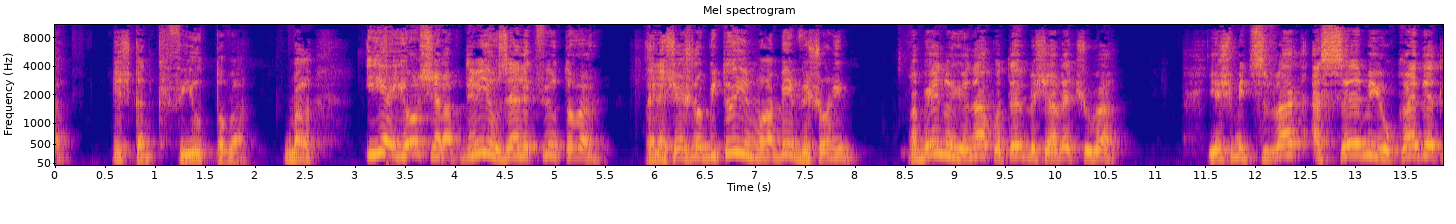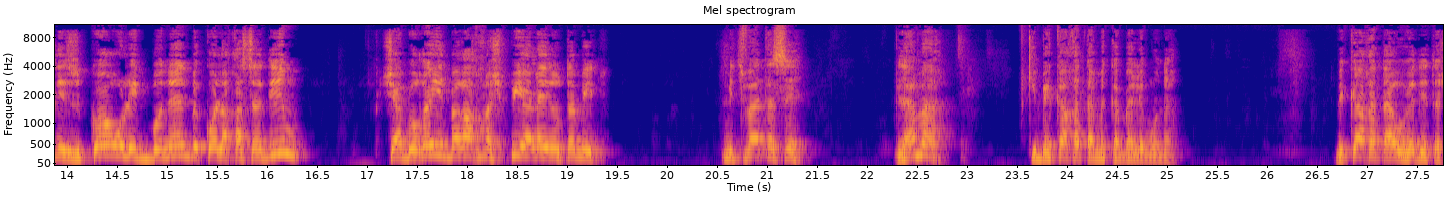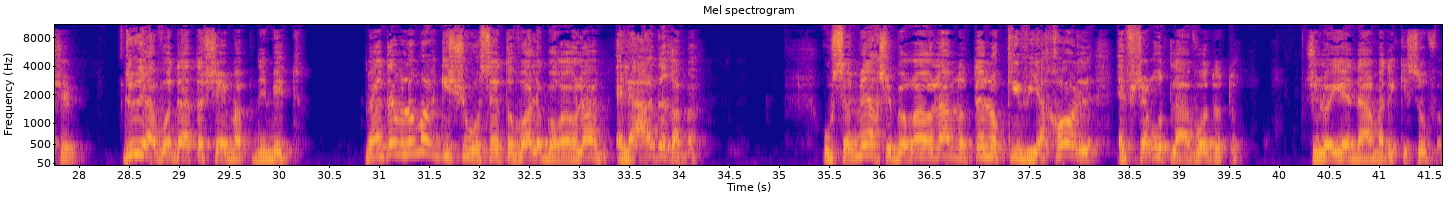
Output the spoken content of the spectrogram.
יש כאן כפיות טובה. כלומר, אי היושר הפנימי הוא זה לכפיות טובה, אלא שיש לו ביטויים רבים ושונים. רבינו יונה כותב בשערי תשובה, יש מצוות עשה מיוחדת לזכור ולהתבונן בכל החסדים שהבורא יתברך משפיע עלינו תמיד. מצוות עשה. למה? כי בכך אתה מקבל אמונה. בכך אתה עובד את השם. זוהי עבודת השם הפנימית. בן אדם לא מרגיש שהוא עושה טובה לבורא עולם, אלא אדרבה. הוא שמח שבורא עולם נותן לו כביכול אפשרות לעבוד אותו. שלא יהיה נעמה דקיסופה.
